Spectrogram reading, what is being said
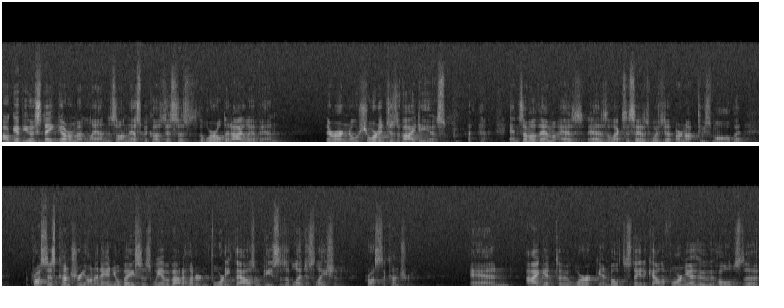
I'll give you a state government lens on this because this is the world that I live in. There are no shortages of ideas. and some of them, as, as Alexa says, was, are not too small. But across this country on an annual basis, we have about 140,000 pieces of legislation across the country. And I get to work in both the state of California, who holds the,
